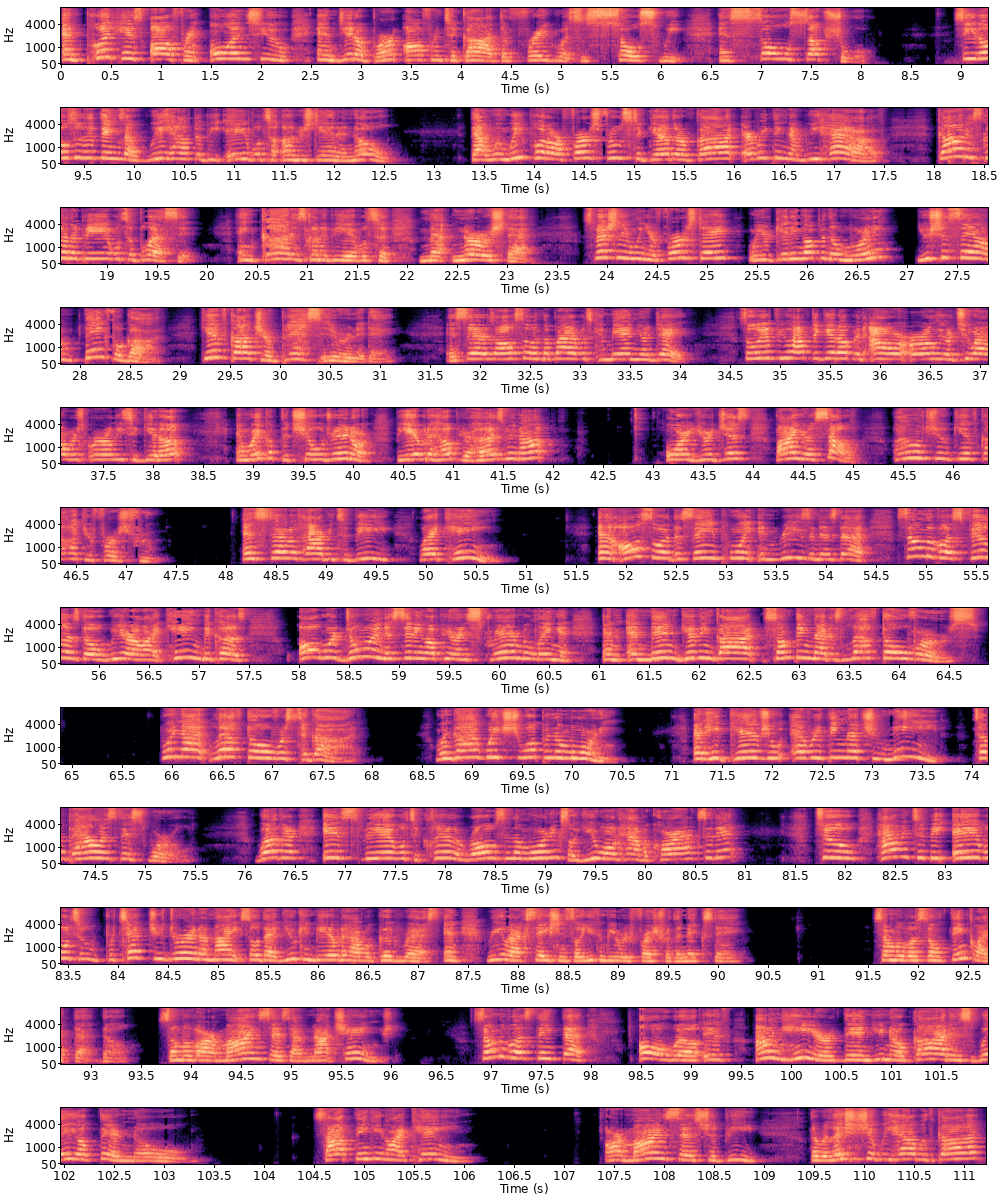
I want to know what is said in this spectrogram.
and put his offering onto and did a burnt offering to God, the fragrance is so sweet and so sexual. See, those are the things that we have to be able to understand and know. That when we put our first fruits together of God, everything that we have, God is going to be able to bless it. And God is going to be able to nourish that. Especially when your first day, when you're getting up in the morning, you should say, I'm thankful, God. Give God your best during the day. It says also in the Bible, command your day. So if you have to get up an hour early or two hours early to get up and wake up the children or be able to help your husband up, or you're just by yourself, why don't you give God your first fruit instead of having to be like Cain? And also at the same point in reason is that some of us feel as though we are like Cain because all we're doing is sitting up here and scrambling and, and, and then giving God something that is leftovers. We're not leftovers to God. When God wakes you up in the morning and he gives you everything that you need to balance this world, whether it's to be able to clear the roads in the morning so you won't have a car accident, to having to be able to protect you during the night so that you can be able to have a good rest and relaxation so you can be refreshed for the next day. Some of us don't think like that though. Some of our mindsets have not changed. Some of us think that, oh, well, if I'm here, then, you know, God is way up there. No. Stop thinking like Cain. Our mindset should be the relationship we have with God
